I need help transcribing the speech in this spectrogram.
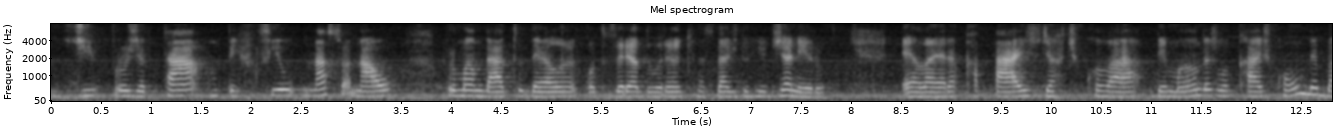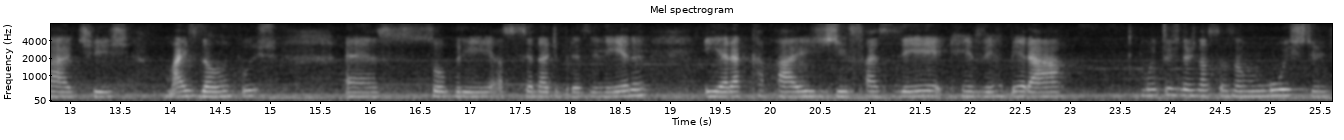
de projetar um perfil nacional para o mandato dela enquanto vereadora aqui na cidade do Rio de Janeiro. Ela era capaz de articular demandas locais com debates mais amplos é, sobre a sociedade brasileira e era capaz de fazer reverberar muitas das nossas angústias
